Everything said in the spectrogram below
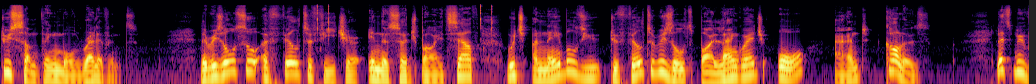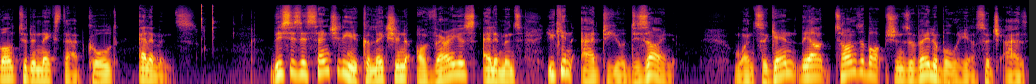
to something more relevant. There is also a filter feature in the search bar itself, which enables you to filter results by language or and colors. Let's move on to the next tab called Elements. This is essentially a collection of various elements you can add to your design. Once again, there are tons of options available here, such as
